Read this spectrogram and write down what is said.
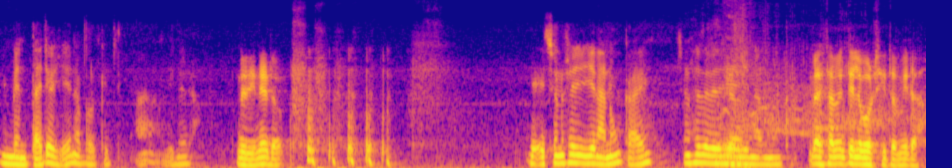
Inventario lleno, porque... Ah, dinero. De dinero. Eso no se llena nunca, ¿eh? Eso no se debería Ya. llenar nunca. Tiene el bolsito, mira.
